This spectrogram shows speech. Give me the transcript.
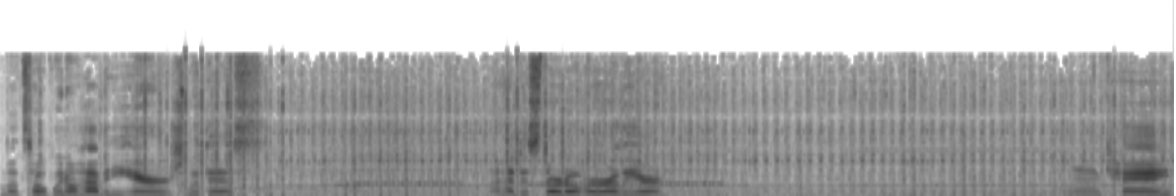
Let's hope we don't have any errors with this. I had to start over earlier. Okay.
